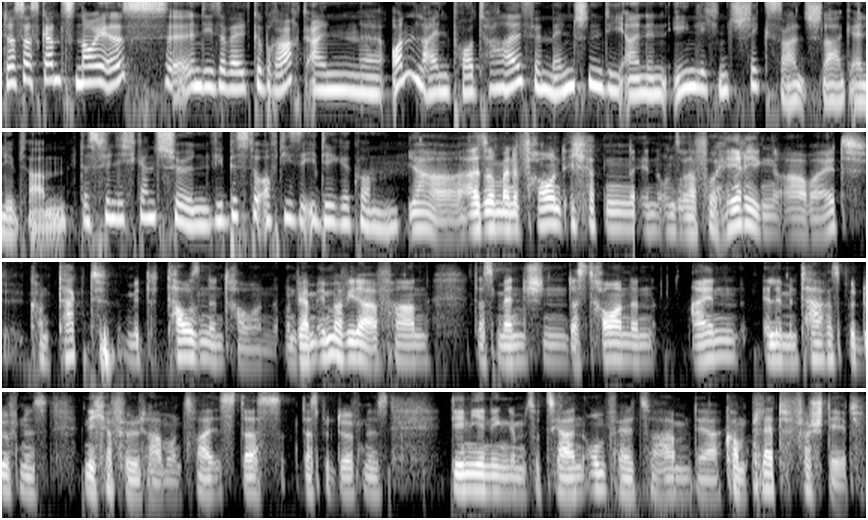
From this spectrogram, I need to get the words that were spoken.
Du hast was ganz Neues äh, in diese Welt gebracht, ein äh, Online-Portal für Menschen, die einen ähnlichen Schicksalsschlag erlebt haben. Das finde ich ganz schön. Wie bist du auf diese Idee gekommen? Ja, also meine Frau und ich hatten in unserer vorherigen Arbeit Kontakt mit tausenden Trauernden. Und wir haben immer wieder erfahren, dass Menschen, dass Trauernden ein elementares Bedürfnis nicht erfüllt haben. Und zwar ist das das Bedürfnis, denjenigen im sozialen Umfeld zu haben, der komplett versteht.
